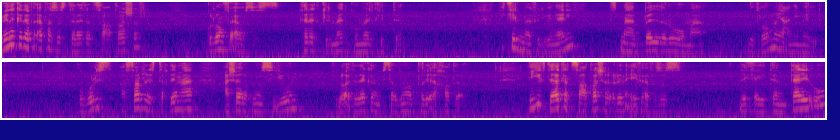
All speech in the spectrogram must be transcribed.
هنا كده في إفسس 3 19 كلهم في إفسس. ثلاث كلمات جمال جدا. في كلمة في اليوناني اسمها بل روما. بل روما يعني ملء وبولس أصر يستخدمها عشان القنوصيون في الوقت ده كانوا بيستخدموها بطريقة خاطئة. يجي في 3 19 يقول لنا إيه في إفسس؟ لكي تمتلئوا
